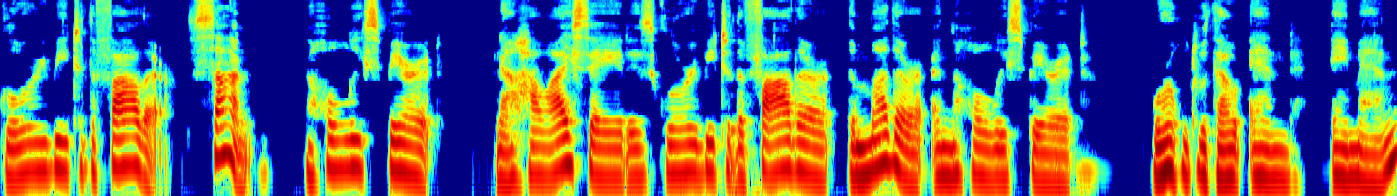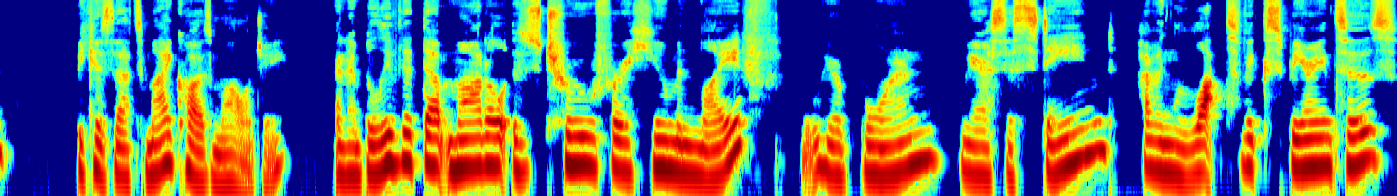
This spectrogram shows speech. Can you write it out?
Glory be to the Father, the Son, the Holy Spirit. Now, how I say it is Glory be to the Father, the Mother, and the Holy Spirit, world without end. Amen. Because that's my cosmology. And I believe that that model is true for a human life. We are born, we are sustained, having lots of experiences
